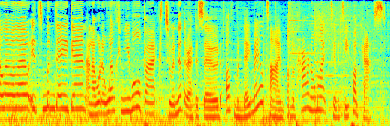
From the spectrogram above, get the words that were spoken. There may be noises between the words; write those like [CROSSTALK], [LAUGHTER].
Hello, hello, it's Monday again, and I want to welcome you all back to another episode of Monday Mail Time on the Paranormal Activity Podcast.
